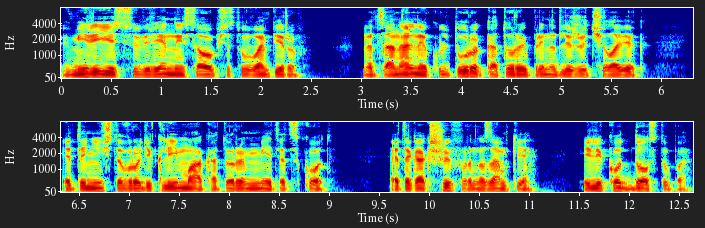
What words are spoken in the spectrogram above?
В мире есть суверенные сообщества вампиров. Национальная культура, которой принадлежит человек. Это нечто вроде клейма, которым метят скот. Это как шифр на замке. Или код доступа.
